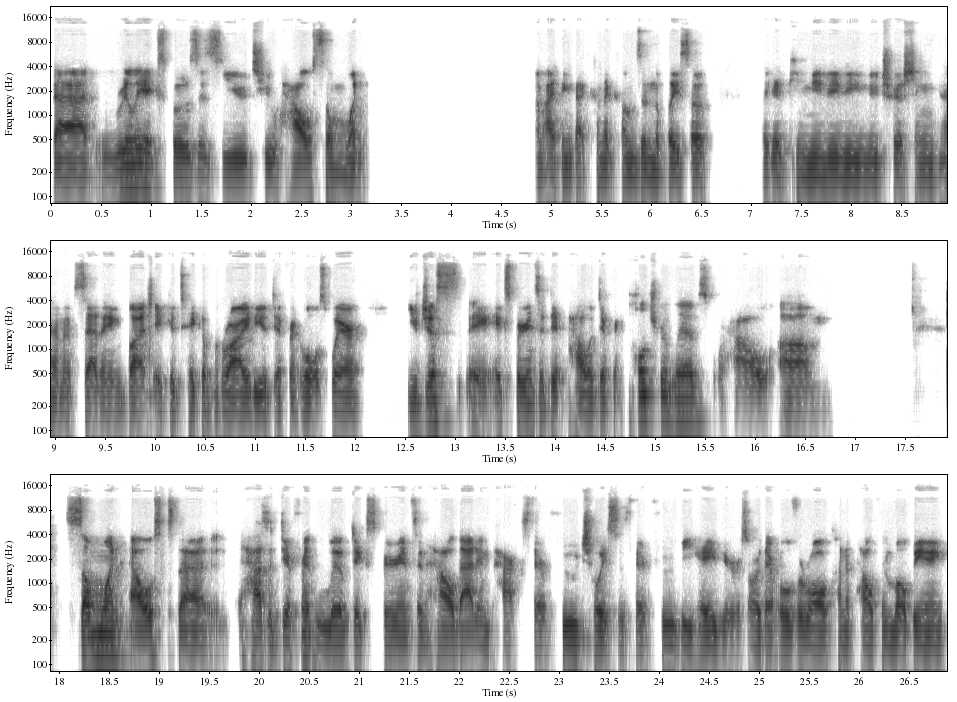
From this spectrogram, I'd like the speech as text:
that really exposes you to how someone, I think that kind of comes in the place of like a community nutrition kind of setting, but it could take a variety of different roles where you just eh, experience a di- how a different culture lives or how um, someone else that has a different lived experience and how that impacts their food choices their food behaviors or their overall kind of health and well-being.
